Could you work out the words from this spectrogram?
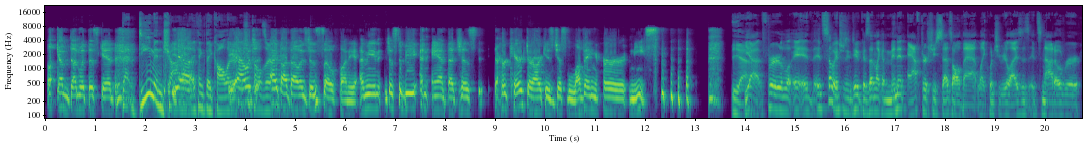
Like I'm done with this kid. that demon child, Yeah. I think they call her. Yeah, which calls her. I thought that was just so funny. I mean, just to be an aunt that just her character arc is just loving her niece. yeah. Yeah, for it, it's so interesting too because then like a minute after she says all that, like when she realizes it's not over,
